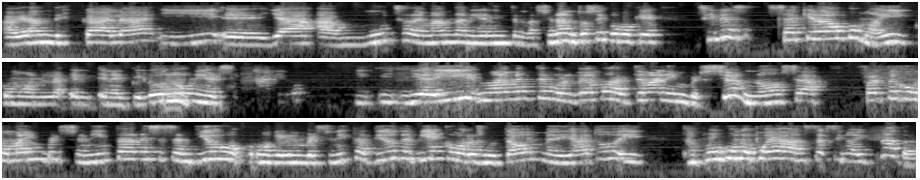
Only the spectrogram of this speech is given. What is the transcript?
a grande escala y eh, ya a mucha demanda a nivel internacional. Entonces, como que Chile se ha quedado como ahí, como en, el piloto mm. universitario y, y ahí nuevamente volvemos al tema de la inversión, ¿no? O sea, falta como más inversionistas en ese sentido, como que los inversionistas tíos te piden como resultado inmediato y tampoco uno puede avanzar si no hay plata.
